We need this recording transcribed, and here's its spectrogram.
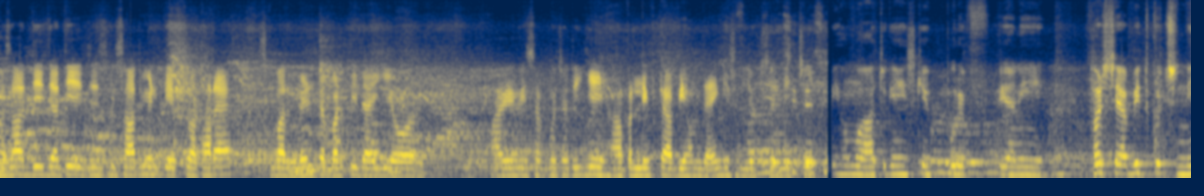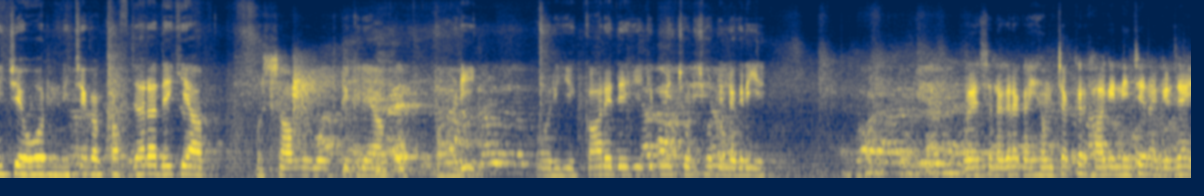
मसाज दी जाती है, जिसकी सात मिनट की एक सौ अठारह है। उसके बाद मिनट बढ़ती जाएगी और आगे भी सब कुछ होती है। ये यहाँ पर लिफ्ट है, अभी हम जाएँगे इस लिफ्ट से नीचे। हम आ चुके हैं इसके पूरे, यानी फ़र्स्ट से। अभी कुछ नीचे और नीचे का काफ़ी ज़रा देखिए आप। और सामने बहुत दिख रहे हैं आपको पहाड़ी। और ये कारें देखिए, कितनी छोटी छोटी लग रही है। तो ऐसा लग रहा है कहीं हम चक्कर खा के नीचे ना गिर जाएँ,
